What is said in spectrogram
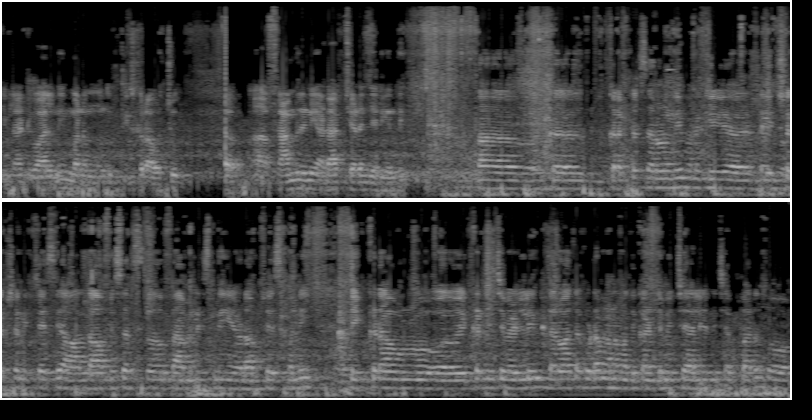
ఇలాంటి వాళ్ళని మనం ముందుకు తీసుకురావచ్చు? ఫ్యామిలీని అడాప్ట్ చేయడం జరిగింది. కలెక్టర్ సార్ ఉండి మనకి ఇన్స్ట్రక్షన్ ఇచ్చేసి ఆల్ ఆఫీసర్స్ ఫ్యామిలీస్ని అడాప్ట్ చేసుకొని ఇక్కడ ఇక్కడి నుంచి వెళ్ళిన తర్వాత కూడా మనం అది కంటిన్యూ చేయాలి అని చెప్పారు. సో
